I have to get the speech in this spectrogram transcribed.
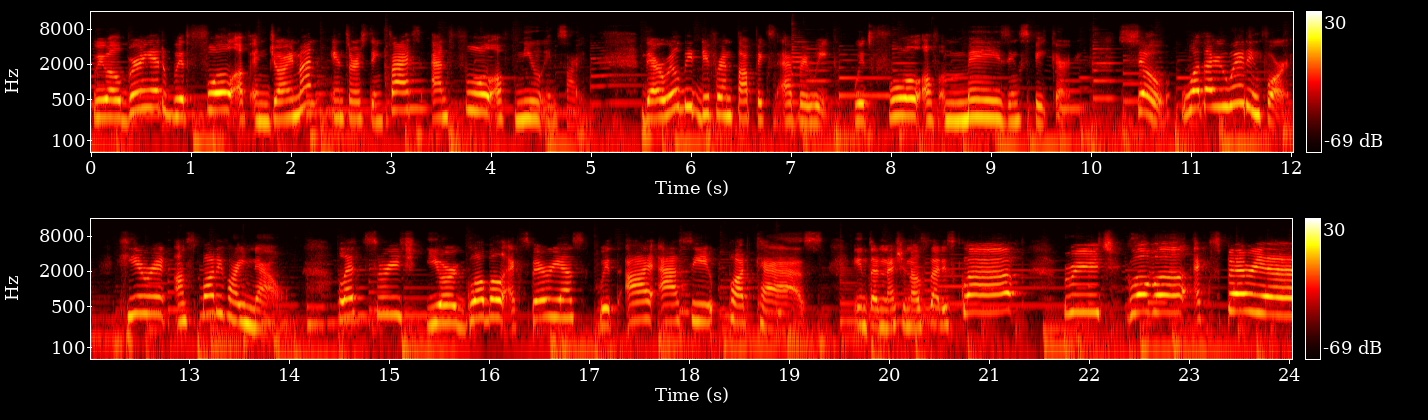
We will bring it with full of enjoyment, interesting facts, and full of new insight. There will be different topics every week with full of amazing speaker. So, what are you waiting for? Hear it on Spotify now. Let's reach your global experience with ISC Podcast. International Studies Club, reach global experience.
